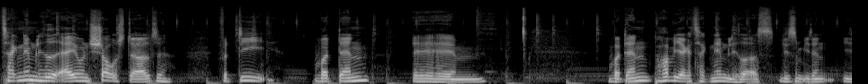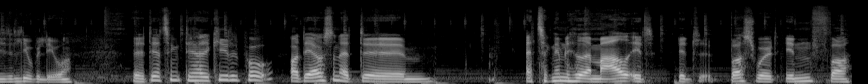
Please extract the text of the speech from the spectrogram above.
taknemmelighed er jo en sjov størrelse, fordi hvordan, øh, hvordan påvirker taknemmelighed os, ligesom i, den, i det liv, vi lever. Øh, det, har jeg tænkt, det har jeg kigget lidt på, og det er jo sådan, at, øh, at taknemmelighed er meget et, et buzzword inden for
